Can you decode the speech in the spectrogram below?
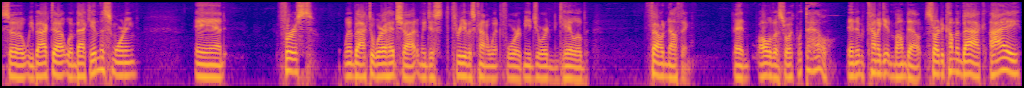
so we backed out. Went back in this morning, and first went back to where I had shot, and we just three of us kind of went forward. Me, Jordan, and Caleb found nothing, and all of us were like, "What the hell?" And it was kind of getting bummed out. Started coming back. I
